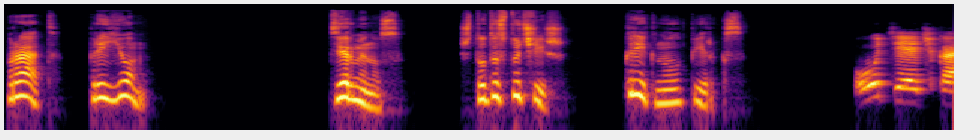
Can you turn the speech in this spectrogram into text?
Прат, прием!» «Терминус, что ты стучишь?» — крикнул Пиркс. «Утечка.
